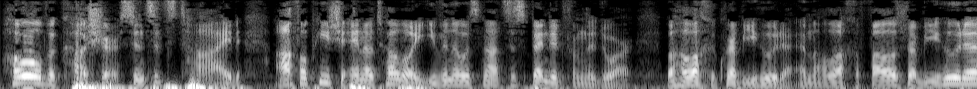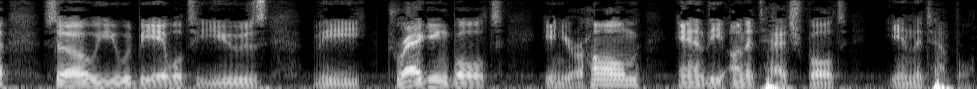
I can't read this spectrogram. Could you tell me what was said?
Ho of a kosher, since it's tied, afalpisha enotoloi, even though it's not suspended from the door. V'halacha Rabbi Yehuda, and the halacha follows Rabbi Yehuda, so you would be able to use the dragging bolt in your home and the unattached bolt in the temple.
